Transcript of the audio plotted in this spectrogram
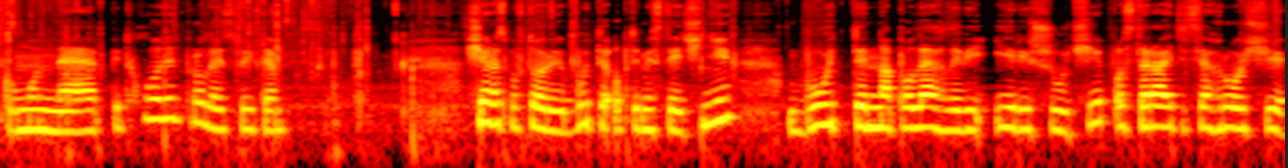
Кому не підходить, пролистуйте. Ще раз повторюю, будьте оптимістичні, будьте наполегливі і рішучі. Постарайтеся гроші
